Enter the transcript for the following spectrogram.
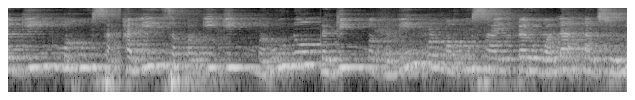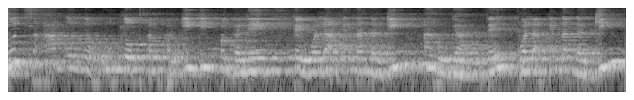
naging mahusay halin sa pagiging marunong naging magaling or mahusay pero wala nagsulod sa aton nga utok ang pagiging magaling kay wala kita naging arugante wala kita naging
